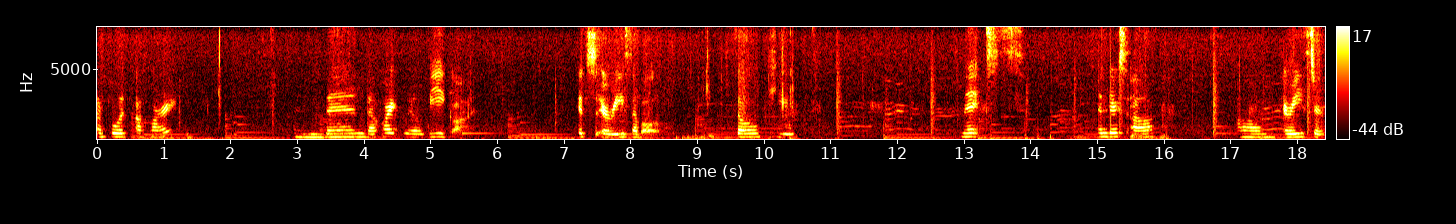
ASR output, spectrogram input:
I put a heart and then the heart will be gone. It's erasable. So cute. Next, and there's a um, eraser.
